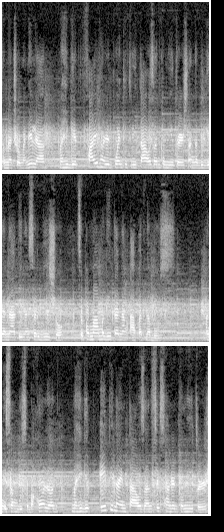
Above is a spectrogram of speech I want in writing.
Sa Metro Manila, mahigit 523,000 commuters ang nabigyan natin ng serbisyo sa pamamagitan ng apat na bus. Ang isang bus sa Bacolod, mahigit 89,600 commuters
